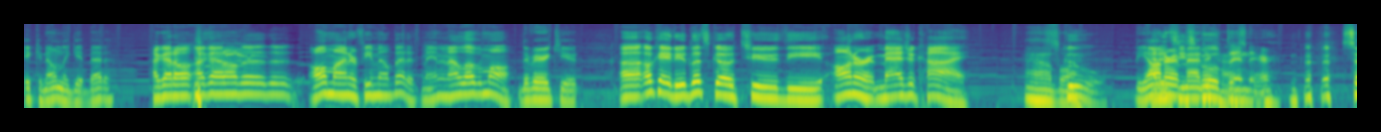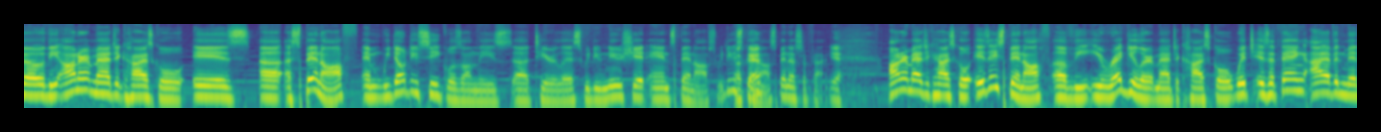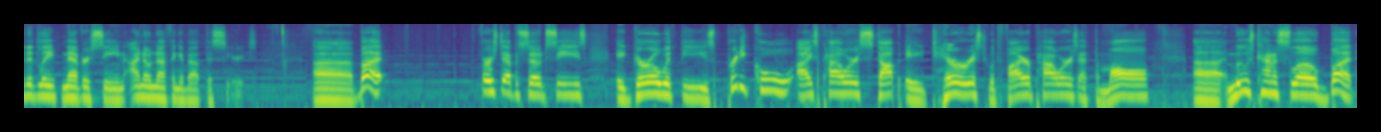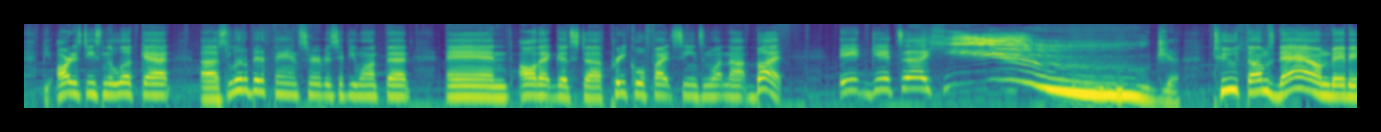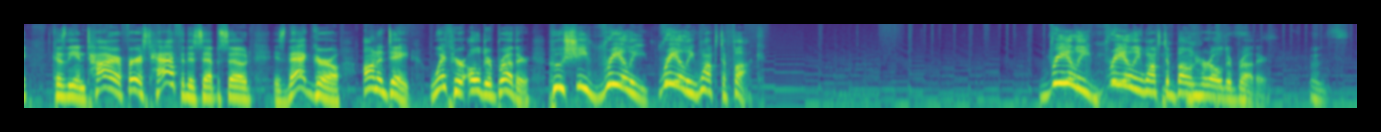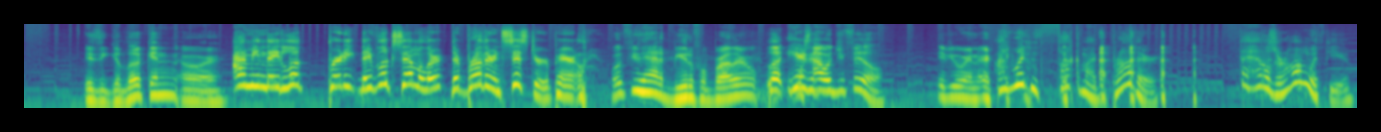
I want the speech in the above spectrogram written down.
it can only get better. I got all I got all the, the all mine are female betas, man, and I love them all. They're very cute. Uh, okay, dude, let's go to the honor at Magic High Oh, School. The I honor didn't at see Magic school High in School. there. So the honor at Magic High School is uh, a spin-off, and we don't do sequels on these uh, tier lists. We do new shit and spin-offs. We do spin-offs. Spin-offs are fine. Yeah. Honor at Magic High School is a spin-off of the irregular at Magic High School, which is a thing I have admittedly never seen. I know nothing about this series. Uh, but First episode sees a girl with these pretty cool ice powers stop a terrorist with fire powers at the mall. Uh, it moves kind of slow, but the art is decent to look at. Uh, it's a little bit of fan service if you want that, and all that good stuff. Pretty cool fight scenes and whatnot, but it gets a huge two thumbs down, baby, because the entire first half of this episode is that girl on a date with her older brother, who she really, really wants to fuck. Really, really wants to bone her older brother. Is he good looking or I mean, they look pretty. They look similar. They're brother and sister, apparently. what if you had a beautiful brother? Look, here's how a- would you feel if you were in Earth? I wouldn't fuck my brother. what the hell's wrong with you?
